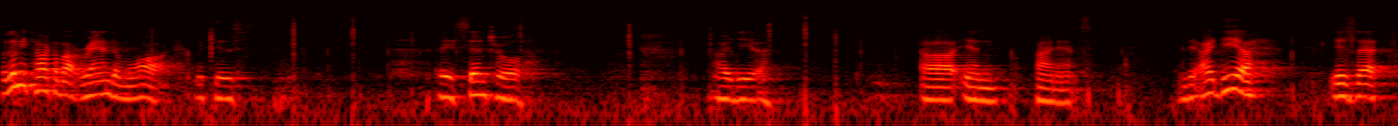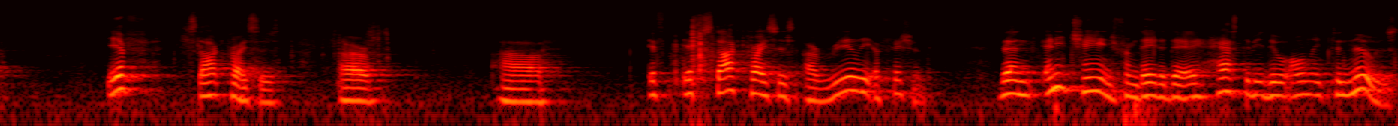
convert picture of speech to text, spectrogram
But let me talk about random walk, which is a central idea uh, in finance. And the idea is that if stock prices are, uh, if, if stock prices are really efficient, then any change from day to day has to be due only to news.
